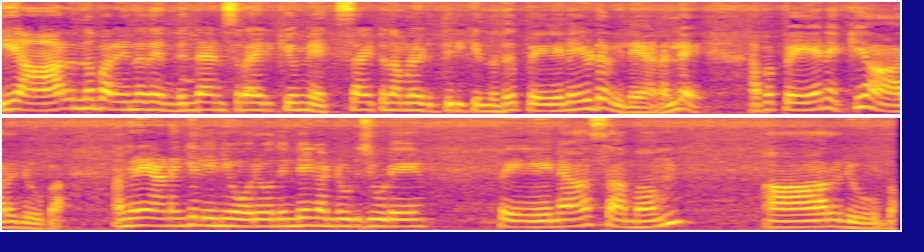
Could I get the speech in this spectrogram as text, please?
ഈ ആറ് എന്ന് പറയുന്നത് എന്തിന്റെ ആൻസർ ആയിരിക്കും? എക്സ് ആയിട്ട് നമ്മൾ എടുത്തിരിക്കുന്നത് പേനയുടെ വിലയാണ് അല്ലേ? അപ്പൊ പേനയ്ക്ക് ആറ് രൂപ. അങ്ങനെയാണെങ്കിൽ ഇനി ഓരോന്നിന്റെയും കണ്ടുപിടിച്ചൂടെ പേന സമം ആറ് രൂപ.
